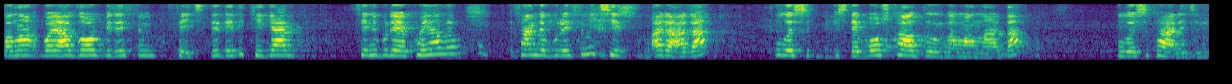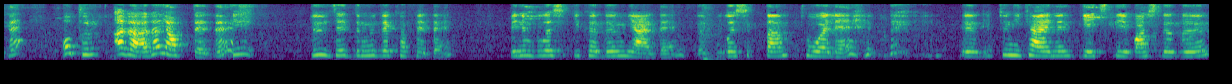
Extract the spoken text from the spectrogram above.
bana bayağı zor bir resim seçti. Dedi ki gel seni buraya koyalım. Sen de bu resmi çiz ara ara. Bulaşık işte boş kaldığın zamanlarda bulaşık haricinde otur ara ara yap dedi. Düzce Dümüze kafede benim bulaşık yıkadığım yerde bulaşıktan tuvale e, bütün hikayenin geçtiği, başladığı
